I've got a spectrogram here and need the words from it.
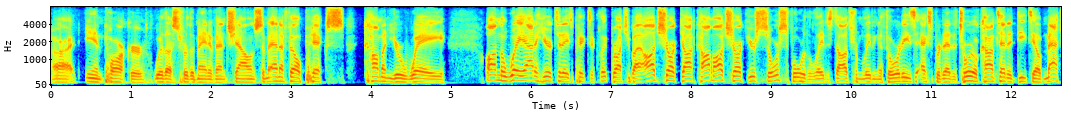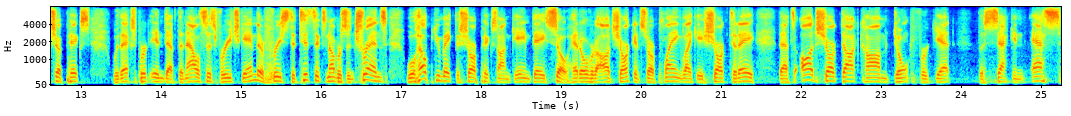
All right, Ian Parker with us for the main event challenge. Some NFL picks coming your way. On the way out of here, today's pick to click brought to you by OddsShark.com. OddsShark, your source for the latest odds from leading authorities, expert editorial content, and detailed matchup picks with expert in-depth analysis for each game. Their free statistics, numbers, and trends will help you make the sharp picks on game day. So head over to OddsShark and start playing like a shark today. That's OddsShark.com. Don't forget the second S.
